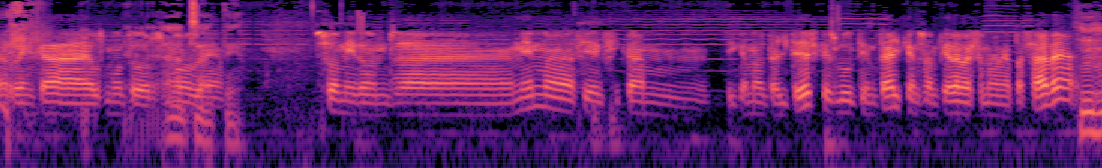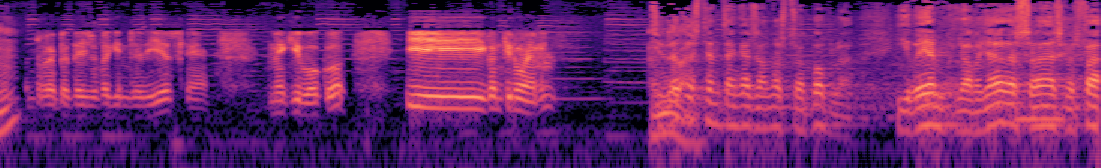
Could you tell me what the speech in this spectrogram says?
Arrencar els motors. Molt bé. Exacte. Som-hi, doncs. Eh, anem a fi- ficar, amb- ficar el tall 3, que és l'últim tall que ens vam quedar la setmana passada. Mhm. Repeteixo, fa 15 dies, que m'equivoco. I continuem. Si nosaltres estem tancats al nostre poble i veiem la ballada de sardanes que es fa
